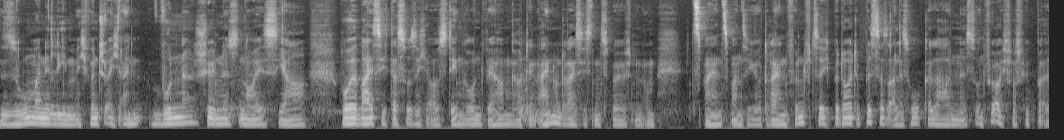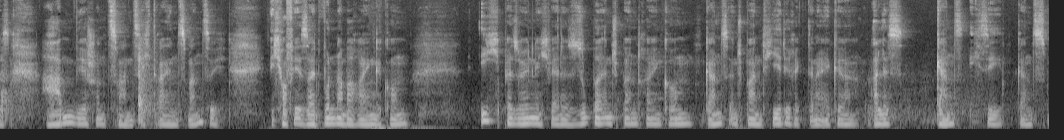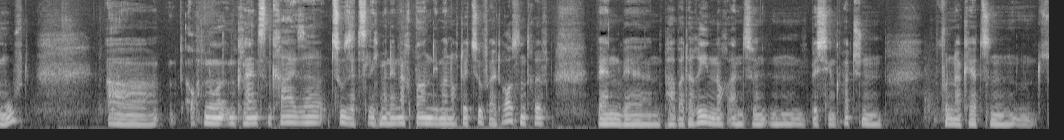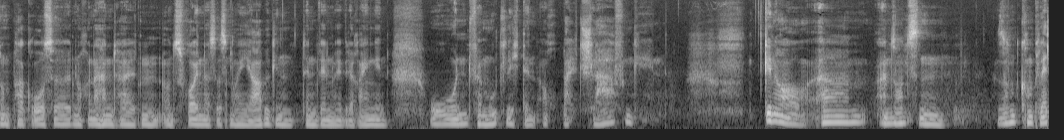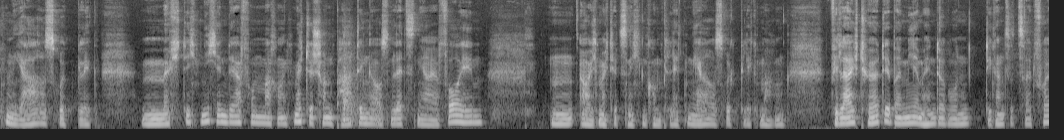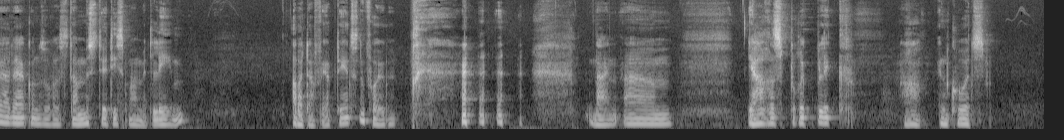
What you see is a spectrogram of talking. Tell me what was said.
So, meine Lieben, ich wünsche euch ein wunderschönes neues Jahr. Woher weiß ich das so sicher? Aus dem Grund, wir haben gerade den 31.12. um 22.53 Uhr. Bedeutet, bis das alles hochgeladen ist und für euch verfügbar ist, haben wir schon 2023. Ich hoffe, ihr seid wunderbar reingekommen. Ich persönlich werde super entspannt reinkommen. Ganz entspannt hier direkt in der Ecke. Alles ganz easy, ganz smooth äh, auch nur im kleinsten Kreise, zusätzlich mit den Nachbarn, die man noch durch Zufall draußen trifft, werden wir ein paar Batterien noch anzünden, ein bisschen quatschen, Wunderkerzen, so ein paar große noch in der Hand halten, uns freuen, dass das neue Jahr beginnt, dann werden wir wieder reingehen und vermutlich dann auch bald schlafen gehen. Genau, ähm, ansonsten so einen kompletten Jahresrückblick möchte ich nicht in der Form machen. Ich möchte schon ein paar Dinge aus dem letzten Jahr hervorheben. Mm, aber ich möchte jetzt nicht einen kompletten Jahresrückblick machen. Vielleicht hört ihr bei mir im Hintergrund die ganze Zeit Feuerwerk und sowas. Da müsst ihr diesmal mit leben. Aber dafür habt ihr jetzt eine Folge. Nein, ähm, Jahresrückblick ja, in kurz.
